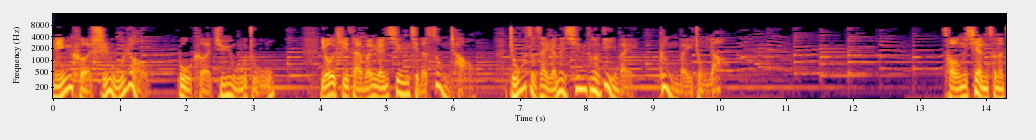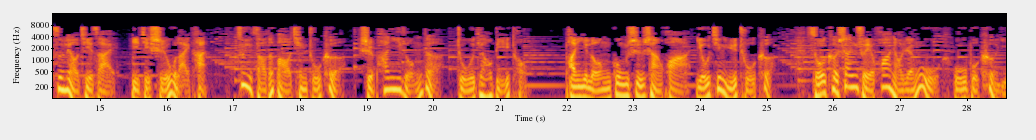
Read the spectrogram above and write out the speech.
宁可食无肉，不可居无竹。”尤其在文人兴起的宋朝，竹子在人们心中的地位更为重要。从现存的资料记载。以及实物来看，最早的宝庆竹刻是潘一龙的竹雕笔筒。潘一龙工诗善画，尤精于竹刻，所刻山水花鸟人物无不刻意，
